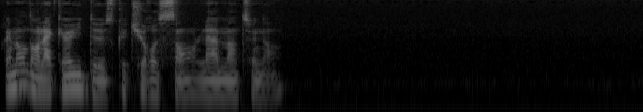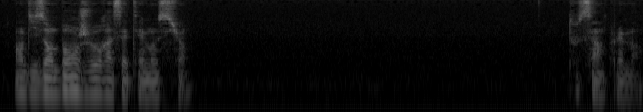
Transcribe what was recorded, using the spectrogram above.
vraiment dans l'accueil de ce que tu ressens là maintenant, en disant bonjour à cette émotion. Simplement.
